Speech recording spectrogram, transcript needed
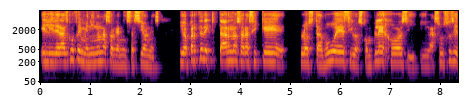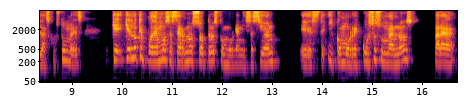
el liderazgo femenino en las organizaciones? Y aparte de quitarnos ahora sí que los tabúes y los complejos y, y las usos y las costumbres, ¿qué, ¿qué, es lo que podemos hacer nosotros como organización este, y como recursos humanos para,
